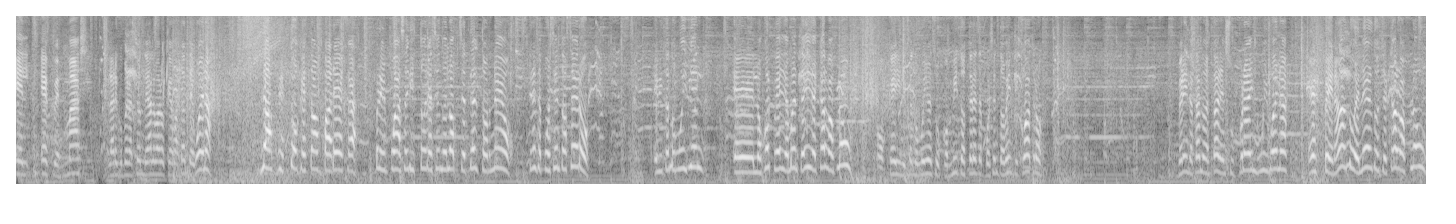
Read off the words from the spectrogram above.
el F Smash. La recuperación de Álvaro que es bastante buena. Las stock están parejas. Brain puede hacer historia haciendo el offset del torneo. 13% a 0. Evitando muy bien eh, los golpes de diamante ahí de Calva Flow. Ok, iniciando muy bien sus combitos. 13% 24. Brain tratando de estar en su prime. Muy buena. Esperando el Erdos de Calva Flow.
